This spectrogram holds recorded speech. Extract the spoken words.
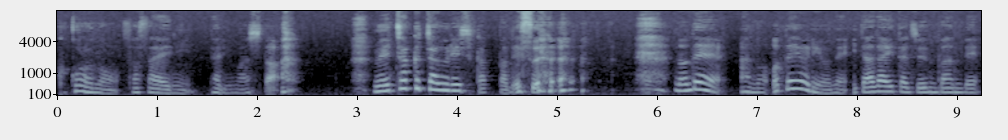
心の支えになりました。めちゃくちゃ嬉しかったです。のであのお便りをねいただいた順番で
